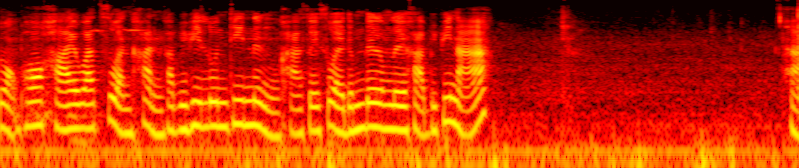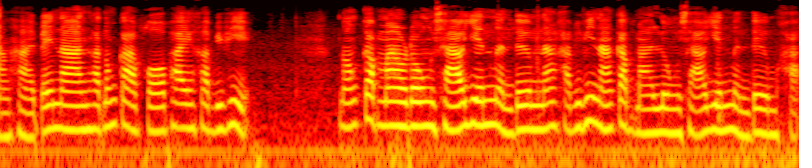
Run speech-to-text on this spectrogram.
หลวงพ่อคล้ายวัดสวนขันค่ะพี่พี่รุ่นที่หนึ่งค่ะ สวยๆเดิมๆเลยค่ะ พี่พี่นะ ห่างหายไปนานค่ะต้องกราบขออภัยค่ะพี่พี่น้องกลับมาลงเช้าเย็นเหมือนเดิมนะคะ พี่พี่นะกลับมาลงเช้าเย็นเหมือนเดิมค่ะ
